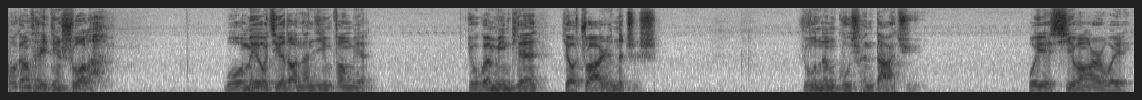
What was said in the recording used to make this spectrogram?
我刚才已经说了，我没有接到南京方面有关明天要抓人的指示。如能顾全大局，我也希望二位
